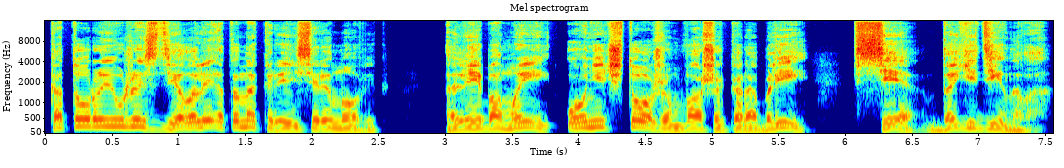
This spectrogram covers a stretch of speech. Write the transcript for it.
которые уже сделали это на крейсере «Новик». Либо мы уничтожим ваши корабли все до единого.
